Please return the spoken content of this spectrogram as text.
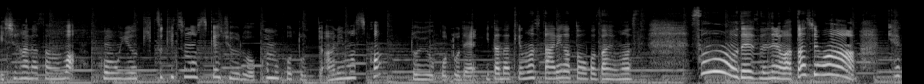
石原さんはこういうキツキツのスケジュールを組むことってありますか？ということでいただきました。ありがとうございます。そうですね。私は結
